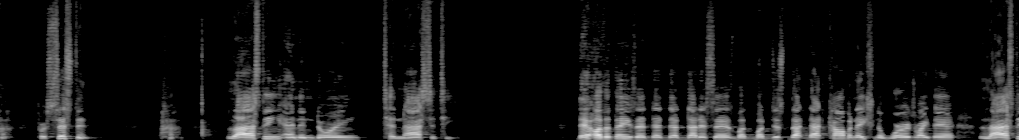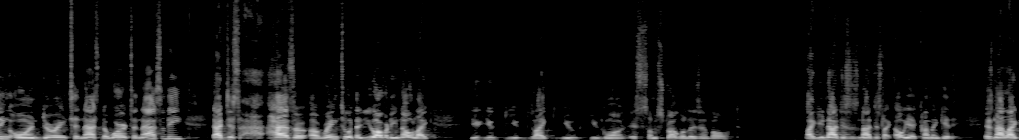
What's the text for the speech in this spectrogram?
persistent. Lasting and enduring tenacity. There are other things that, that, that, that, it says, but, but just that, that combination of words right there, lasting or enduring tenacity. The word tenacity, that just has a, a ring to it that you already know, like you, you, you, like you, you going, it's some struggle is involved. Like you're not just, it's not just like, oh yeah, come and get it. It's not like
